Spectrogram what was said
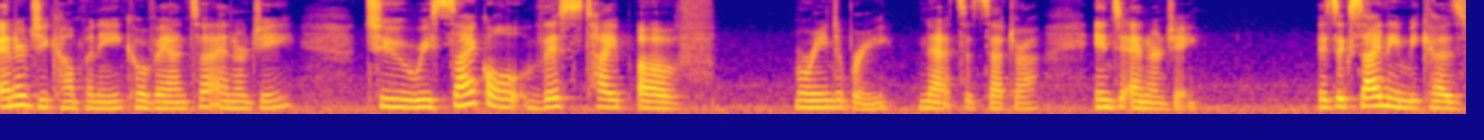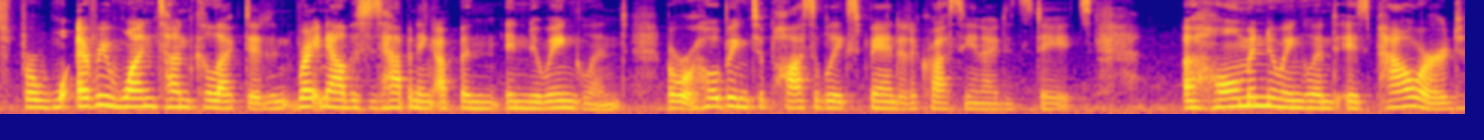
energy company, Covanta Energy, to recycle this type of marine debris, nets, etc., into energy it's exciting because for every one ton collected, and right now this is happening up in, in New England, but we're hoping to possibly expand it across the United States. A home in New England is powered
